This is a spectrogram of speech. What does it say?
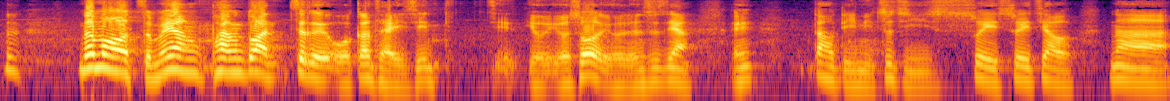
那那么怎么样判断这个？我刚才已经有有时候有人是这样，诶，到底你自己睡睡觉，那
